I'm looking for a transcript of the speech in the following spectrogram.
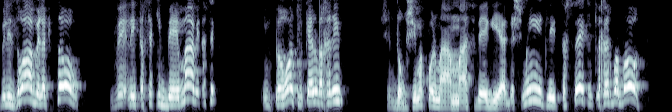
ולזרוע, ולקצור, ולהתעסק עם בהמה, ולהתעסק עם פירות וכאלו ואחרים, שהם דורשים הכל מאמץ והגיעה גשמית, להתעסק, להתלכלך בבוץ.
